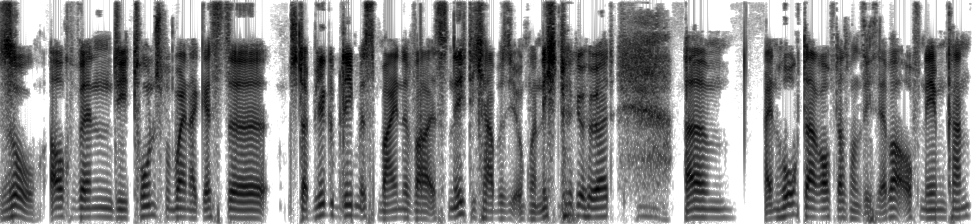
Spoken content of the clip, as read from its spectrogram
So, auch wenn die Tonspur meiner Gäste stabil geblieben ist, meine war es nicht. Ich habe sie irgendwann nicht mehr gehört. Ähm, ein Hoch darauf, dass man sich selber aufnehmen kann.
